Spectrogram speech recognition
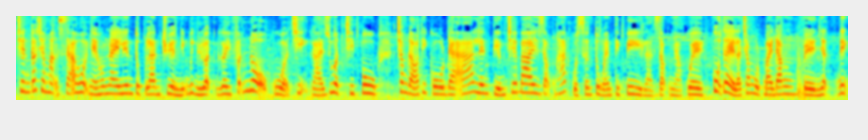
trên các trang mạng xã hội ngày hôm nay liên tục lan truyền những bình luận gây phẫn nộ của chị gái ruột Chipu. Trong đó thì cô đã lên tiếng chê bai giọng hát của Sơn Tùng MTP là giọng nhà quê. Cụ thể là trong một bài đăng về nhận định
